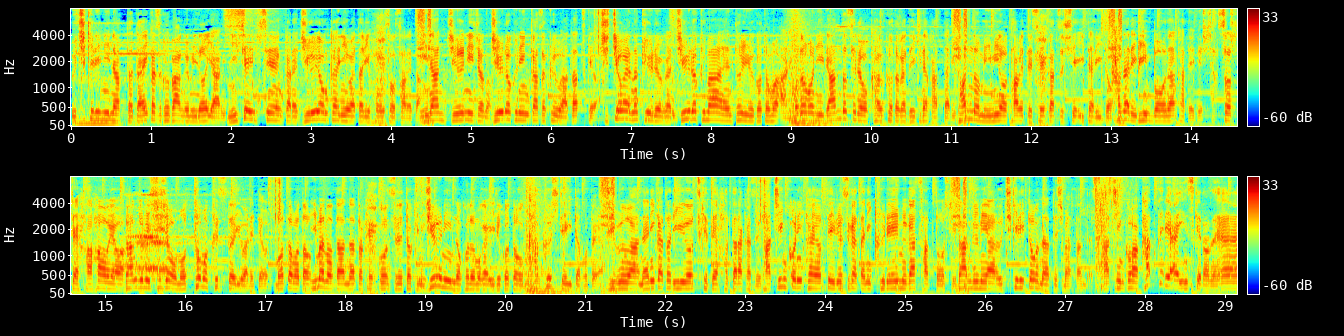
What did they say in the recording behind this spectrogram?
打ち切りになった大家族番組の闇。2007年から14回にわたり放送された。二男12女の16人家族渡けは父親の給料が16万円ということもあり子供にランドセルを買うことができなかったりパンの耳を食べて生活していたりとかなり貧乏な家庭でした。そして母親は番組史上最もクズと言われておりもともと今の旦那と結婚するときに10人の子供がいることを隠していたことや自分は何かと理由をつけて働かずパチンコに通っている姿にクレームが殺到し番組は打ち切りとなってしまったんです。パチンコは勝ってりゃいいんすけどね。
